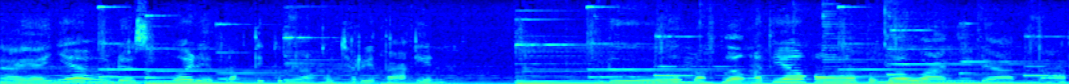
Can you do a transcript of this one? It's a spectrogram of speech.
Kayaknya udah semua deh praktikum yang aku ceritain. Duh, maaf banget ya kalau pembawaannya datar.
